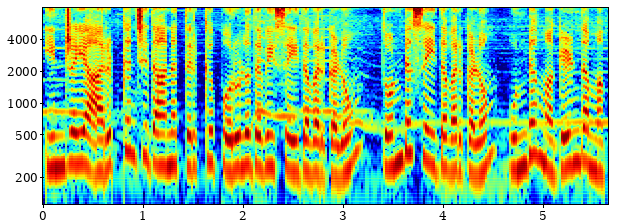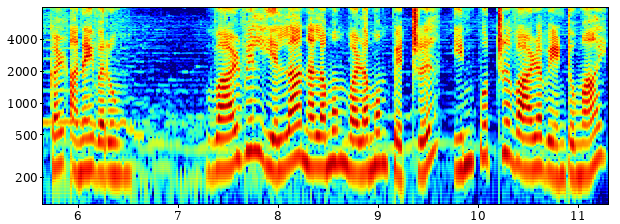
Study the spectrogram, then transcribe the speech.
இன்றைய அருட்கஞ்சிதானத்திற்கு பொருளுதவி செய்தவர்களும் தொண்டு செய்தவர்களும் உண்டு மகிழ்ந்த மக்கள் அனைவரும். வாழ்வில் எல்லா நலமும் வளமும் பெற்று இன்புற்று வாழ வேண்டுமாய்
